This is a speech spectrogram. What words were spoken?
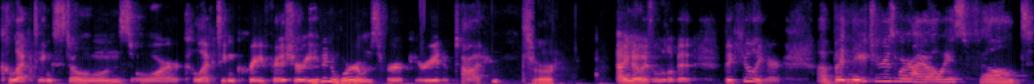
collecting stones or collecting crayfish or even worms for a period of time. Sure. I know it's a little bit peculiar, uh, but nature is where I always felt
